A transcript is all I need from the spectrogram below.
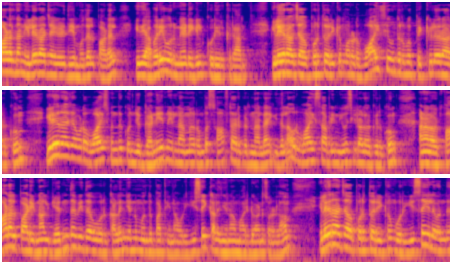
பாடல் தான் இளையராஜா எழுதிய முதல் பாடல். இதை அவரே ஒரு மேடையில் கூறியிருக்கிறார். இளையராஜாவை பொறுத்த வரைக்கும் அவரோட வாய்ஸே வந்து ரொம்ப பெக்யூலராக இருக்கும். இளையராஜாவோட வாய்ஸ் வந்து கொஞ்சம் கணீர்னு இல்லாமல் ரொம்ப சாஃப்டாக இருக்கிறதுனால இதெல்லாம் ஒரு வாய்ஸ் அப்படின்னு யோசிக்கிற அளவுக்கு இருக்கும். ஆனால் அவர் பாடல் பாடினால் எந்தவித ஒரு கலைஞனும் வந்து பார்த்தீங்கன்னா ஒரு இசை கலைஞனாக மாறிடுவான்னு சொல்லலாம். இளையராஜாவை பொறுத்த வரைக்கும் ஒரு இசையில் வந்து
